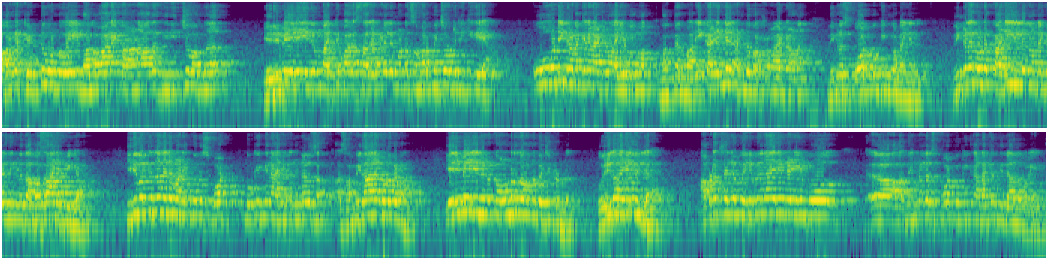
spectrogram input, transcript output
അവരുടെ കെട്ടുകൊണ്ടുപോയി ഭഗവാനെ കാണാതെ തിരിച്ചു വന്ന് എരുമേലിയിലും മറ്റു പല സ്ഥലങ്ങളിലും കൊണ്ട് സമർപ്പിച്ചുകൊണ്ടിരിക്കുകയാണ്. കോടിക്കണക്കിനായിട്ടുള്ള അയ്യപ്പ ഭക്തന്മാർ. ഈ കഴിഞ്ഞ രണ്ട് വർഷമായിട്ടാണ് നിങ്ങൾ സ്പോട്ട് ബുക്കിംഗ് തുടങ്ങിയത്. നിങ്ങളെ കൊണ്ട് കഴിയില്ലെന്നുണ്ടെങ്കിൽ നിങ്ങൾ ഇത് അവസാനിപ്പിക്കണം. ഇരുപത്തിനാല് മണിക്കൂർ സ്പോട്ട് ബുക്കിങ്ങിന് നിങ്ങൾ സംവിധാനം കൊടുക്കണം. എരുമേലിയിൽ ഒരു കൗണ്ടർ തുറന്നു വെച്ചിട്ടുണ്ട്. ഒരു കാര്യവുമില്ല അവിടെ ചെല്ലുമ്പോൾ ഇരുപതിനായിരം കഴിയുമ്പോൾ നിങ്ങളുടെ സ്പോട്ട് ബുക്കിംഗ് നടക്കുന്നില്ല എന്ന് പറയുന്നു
